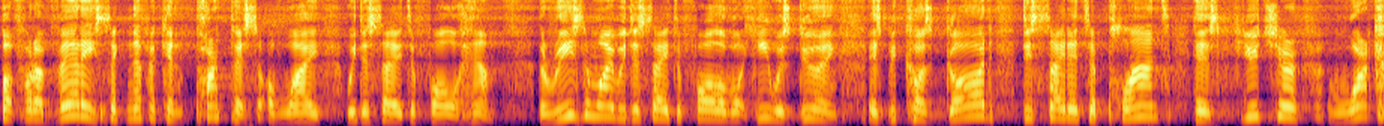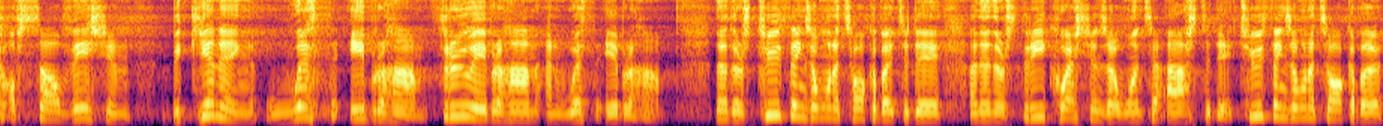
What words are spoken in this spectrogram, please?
but for a very significant purpose of why we decided to follow him. The reason why we decided to follow what he was doing is because God decided to plant his future work of salvation beginning with Abraham, through Abraham, and with Abraham. Now, there's two things I want to talk about today, and then there's three questions I want to ask today. Two things I want to talk about,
